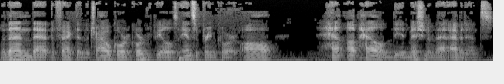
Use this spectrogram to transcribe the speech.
but then that the fact that the trial court, court of appeals, and Supreme Court all upheld the admission of that evidence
